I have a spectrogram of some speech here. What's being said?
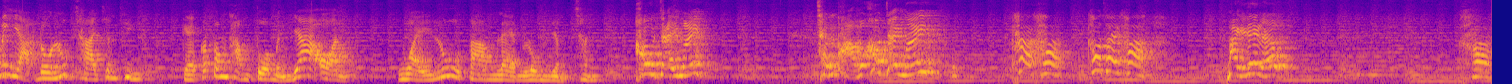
ไม่อยากโดนลูกชายฉันทิ้ง แกก็ต้องทำตัวเหมือนย่าอ่อน ไหวลู่ตามแรงลมอย่างฉัน เข้าใจค่ะ ไปได้แล้ว ค่ะ แ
